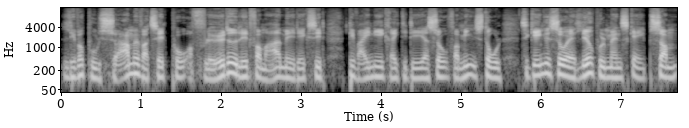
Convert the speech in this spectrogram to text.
Liverpool sørme var tæt på og flyttede lidt for meget med et exit. Det var egentlig ikke rigtigt det, jeg så fra min stol. Til gengæld så jeg et Liverpool-mandskab, som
